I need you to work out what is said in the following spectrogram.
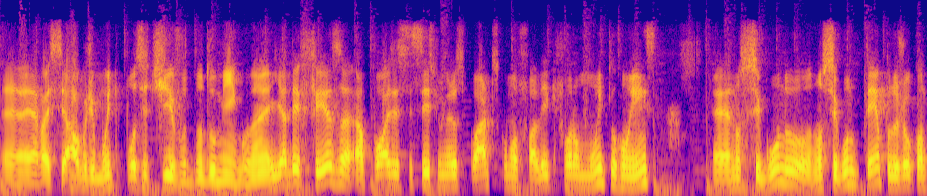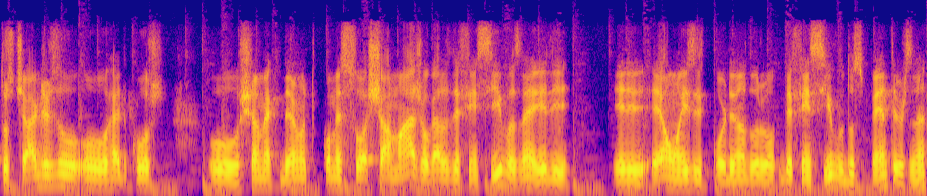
é, vai ser algo de muito positivo no domingo. Né? E a defesa, após esses seis primeiros quartos, como eu falei, que foram muito ruins, é, no, segundo, no segundo tempo do jogo contra os Chargers, o, o head coach, o Sean McDermott, começou a chamar jogadas defensivas. Né? Ele, ele é um ex-coordenador defensivo dos Panthers, né?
